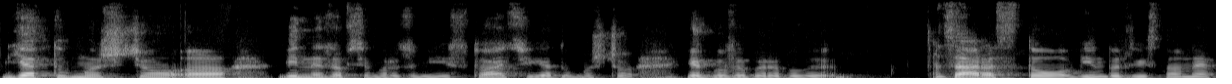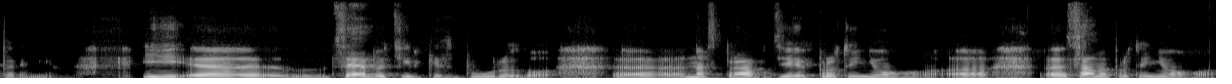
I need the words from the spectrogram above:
Я думаю, що а, він не зовсім розуміє ситуацію. Я думаю, що якби вибори були зараз, то він би, звісно, не переміг. І е, це би тільки збурило е, насправді проти нього, е, е, саме проти нього.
